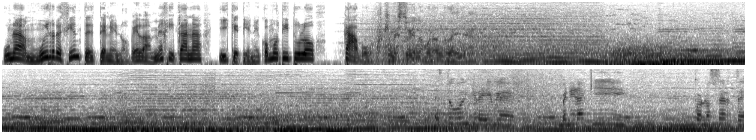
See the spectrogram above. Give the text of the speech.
una muy reciente telenovela mexicana y que tiene como título Cabo. Porque me estoy enamorando de ella. Estuvo increíble venir aquí y conocerte.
